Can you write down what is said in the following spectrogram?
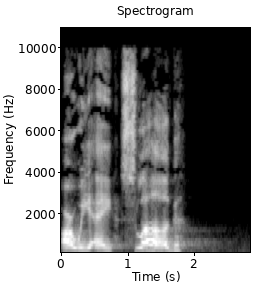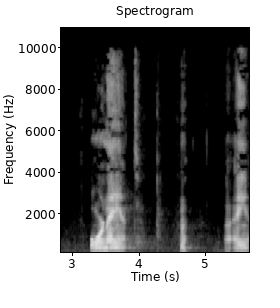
are we a slug or an ant? an ant.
